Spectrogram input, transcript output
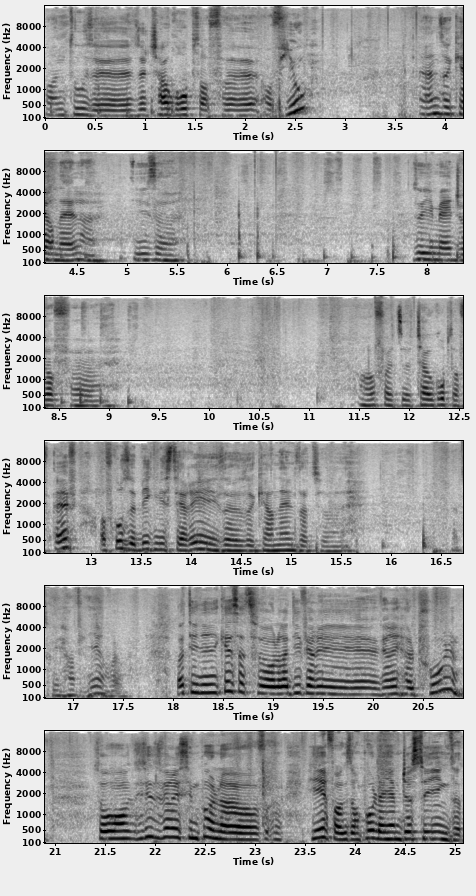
onto the, the Chow groups of, uh, of U. And the kernel is the image of, of the Chow groups of F. Of course, the big mystery is the kernel that, uh, that we have here. But in any case, that's already very, very helpful. So this is very simple. Uh, here, for example, I am just saying that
